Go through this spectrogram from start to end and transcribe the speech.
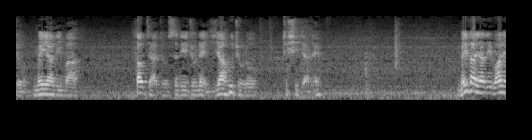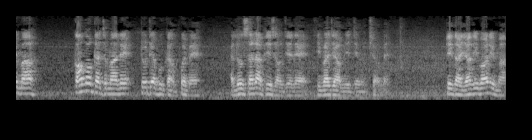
ကျုံမေရာဒီမှာသောက်ကြကျုံစနေကျုံနဲ့ယာဟုကျုံတို့တည်ရှိကြတယ်မိတ္တရာဒီဘာတွေမှာကောင်းသောကံကြမ္မာနဲ့တိုးတက်မှုကံဖွင့်မယ်အလိုဆန္ဒပြည့်စုံခြင်းနဲ့ဒီမကြောင့်မြင်ခြင်းကိုချုပ်မယ်ပိဋကရာဒီဘာတွေမှာ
